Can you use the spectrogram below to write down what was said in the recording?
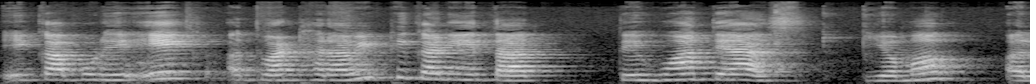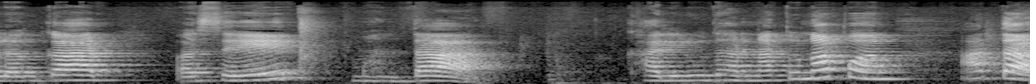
एकापुढे एक अथवा ठराविक ठिकाणी येतात तेव्हा त्यास यमक अलंकार असे म्हणतात. खालील उदाहरणातून आपण आता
